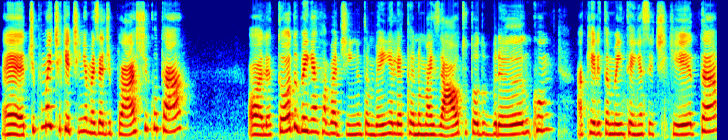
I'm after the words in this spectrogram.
é, tipo uma etiquetinha, mas é de plástico, tá? Olha, todo bem acabadinho também, ele é cano mais alto, todo branco. Aqui ele também tem essa etiqueta.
